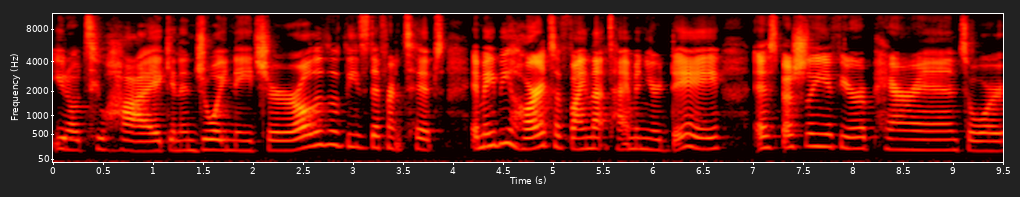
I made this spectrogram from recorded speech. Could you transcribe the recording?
you know, to hike and enjoy nature, all of these different tips. It may be hard to find that time in your day, especially if you're a parent or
